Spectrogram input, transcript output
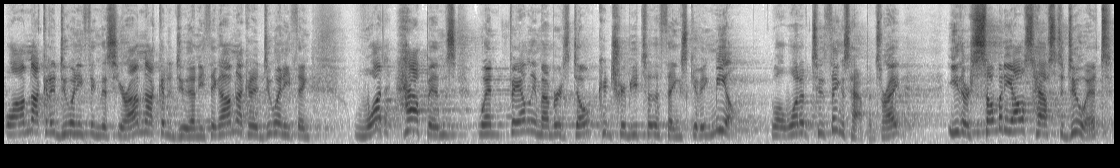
well, I'm not going to do anything this year, I'm not going to do anything, I'm not going to do anything, what happens when family members don't contribute to the Thanksgiving meal? Well, one of two things happens, right? Either somebody else has to do it,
